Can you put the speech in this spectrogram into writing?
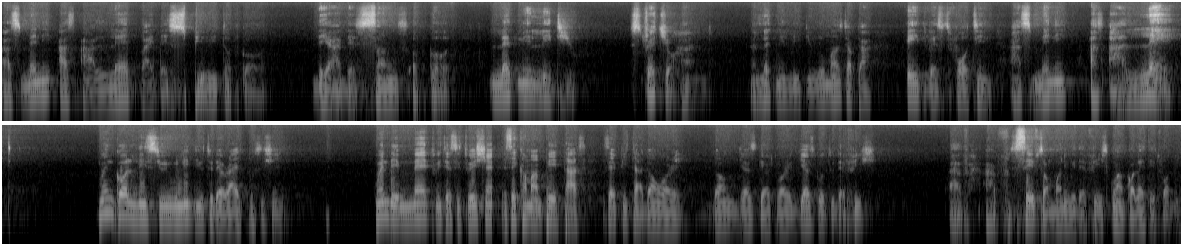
As many as are led by the Spirit of God, they are the sons of God. Let me lead you. Stretch your hand and let me lead you. Romans chapter 8, verse 14. As many as are led. When God leads you, He will lead you to the right position. When they met with a situation, they say, Come and pay tax. He said, Peter, don't worry. Don't just get worried. Just go to the fish. I've, I've saved some money with the fish. Go and collect it for me.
